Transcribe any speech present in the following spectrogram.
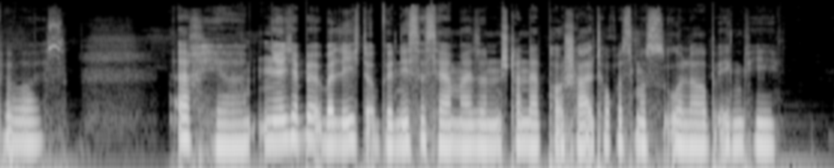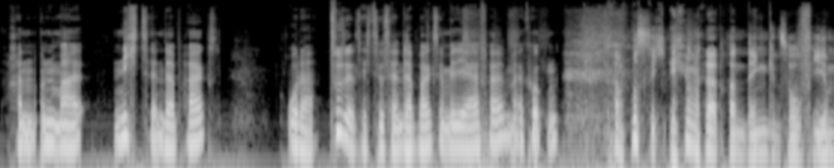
wer weiß. Ach ja. ja ich habe ja überlegt, ob wir nächstes Jahr mal so einen Standard-Pauschal-Tourismus-Urlaub irgendwie machen und mal nicht Centerparks oder zusätzlich zu Centerparks im Idealfall mal gucken. Da musste ich eben daran denken, so viel,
